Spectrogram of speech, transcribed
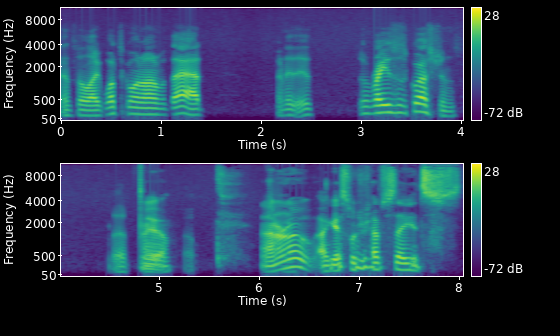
And so, like, what's going on with that? And it, it raises questions. yeah, I don't know. I guess we'll just have to say it's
